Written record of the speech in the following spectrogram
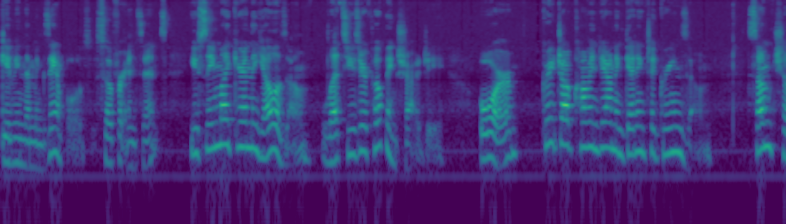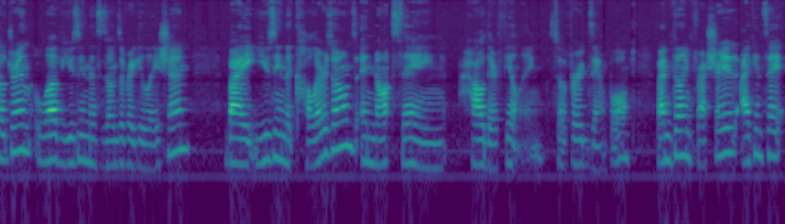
giving them examples. So for instance, you seem like you're in the yellow zone. Let's use your coping strategy. Or, great job calming down and getting to green zone. Some children love using the zones of regulation by using the color zones and not saying how they're feeling. So for example, if I'm feeling frustrated, I can say,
